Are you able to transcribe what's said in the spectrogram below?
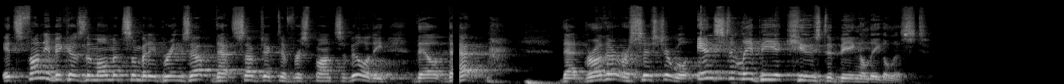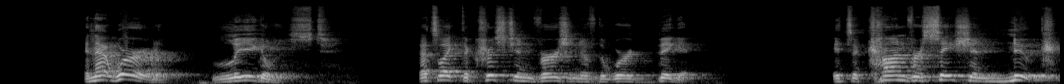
it's funny because the moment somebody brings up that subject of responsibility, they'll, that, that brother or sister will instantly be accused of being a legalist. And that word, legalist, that's like the Christian version of the word bigot. It's a conversation nuke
